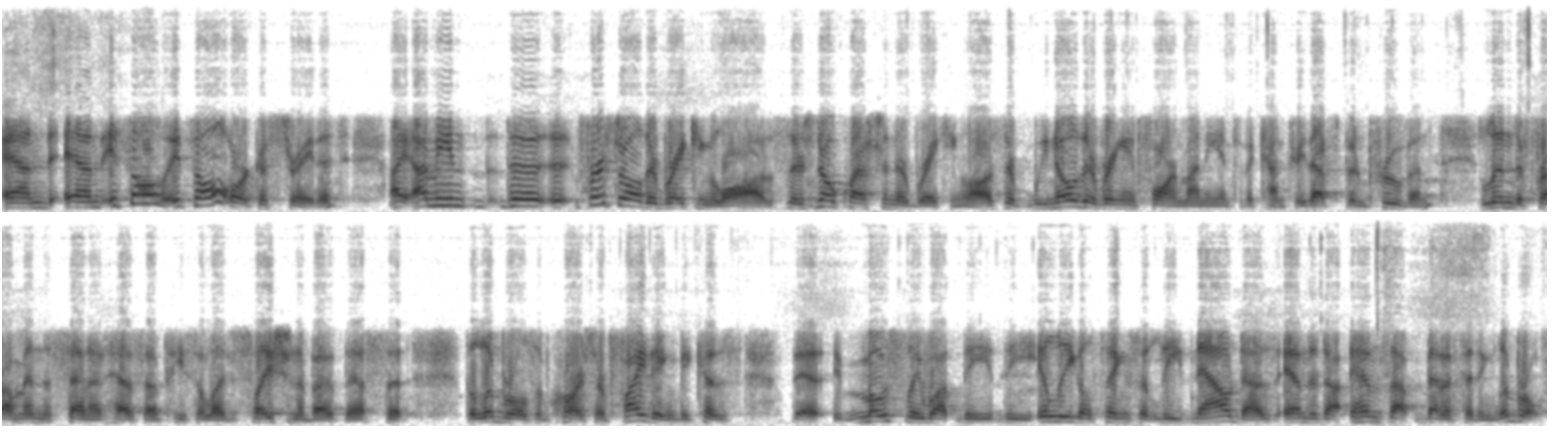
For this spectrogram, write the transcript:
And and it's all it's all orchestrated. I, I mean, the first of all, they're breaking laws. There's no question they're breaking laws. They're, we know they're bringing foreign money into the country. That's been proven. Linda Frum in the Senate has a piece of legislation about this that the Liberals, of course, are fighting because mostly what the the illegal things that Lead Now does ended up ends up benefiting Liberals.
